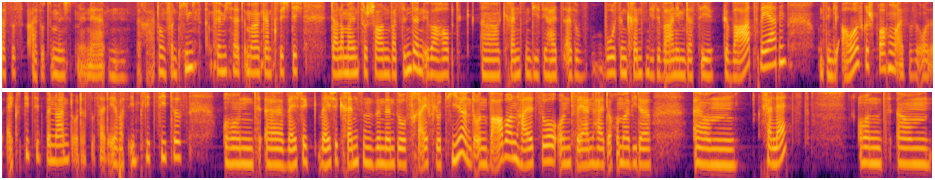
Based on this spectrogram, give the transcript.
das ist also zumindest in der Beratung von Teams für mich halt immer ganz wichtig, da nochmal hinzuschauen, was sind denn überhaupt äh, Grenzen, die sie halt, also wo sind Grenzen, die sie wahrnehmen, dass sie gewahrt werden und sind die ausgesprochen, also so explizit benannt oder ist das halt eher was Implizites? Und äh, welche, welche Grenzen sind denn so frei flottierend und wabern halt so und werden halt auch immer wieder ähm, verletzt? Und, ähm,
